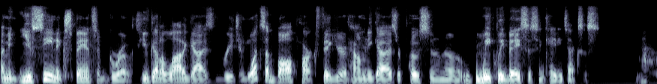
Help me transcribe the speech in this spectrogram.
I mean, you've seen expansive growth. You've got a lot of guys in the region. What's a ballpark figure of how many guys are posting on a weekly basis in Katy, Texas?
